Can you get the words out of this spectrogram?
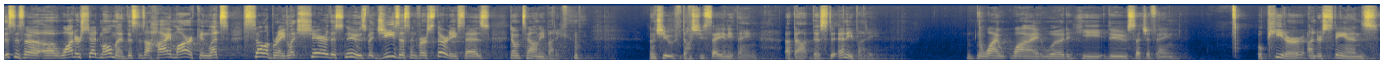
this is a, a, watershed moment. This is a high mark, and let's celebrate, let's share this news. But Jesus in verse 30 says, Don't tell anybody. Don't you, don't you say anything about this to anybody. Why, why would he do such a thing? Well, Peter understands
